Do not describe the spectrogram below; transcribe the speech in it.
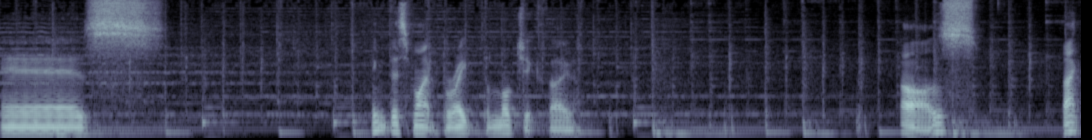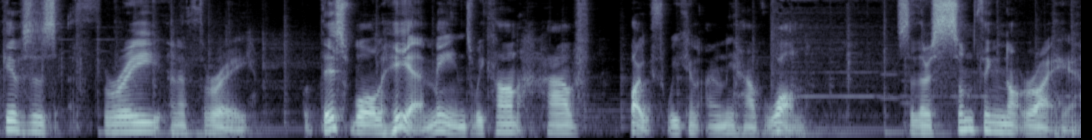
is... I think this might break the logic though. Because that gives us three and a three. But this wall here means we can't have both. We can only have one. So there's something not right here.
